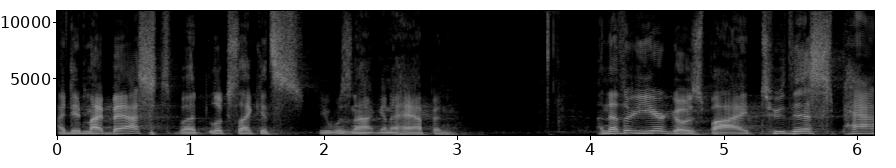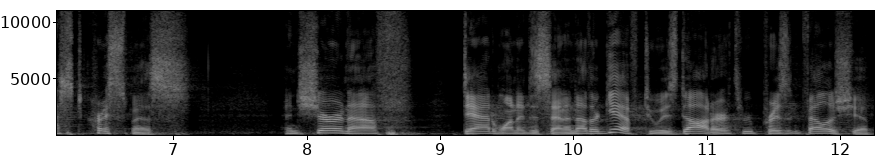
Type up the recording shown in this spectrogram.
I did my best, but looks like it's, it was not going to happen. Another year goes by to this past Christmas. And sure enough, dad wanted to send another gift to his daughter through prison fellowship.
